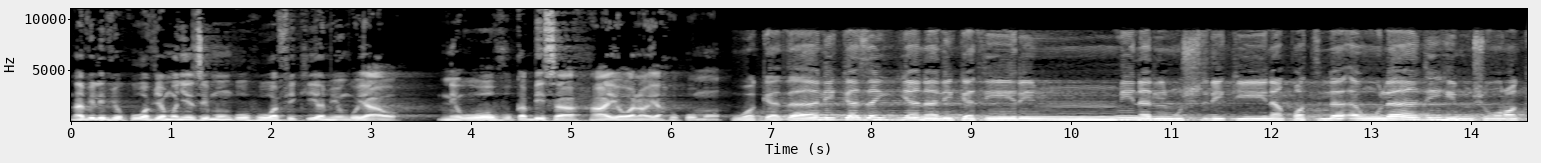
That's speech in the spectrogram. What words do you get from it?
na vilivyokuwa vya Mwenyezi Mungu huwafikia miungu yao. Ni uovu kabisa hayo wanayohukumu. Wakadhalika zayyana likathirin min almushrikin qatla awladihim shurakaa'uhum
